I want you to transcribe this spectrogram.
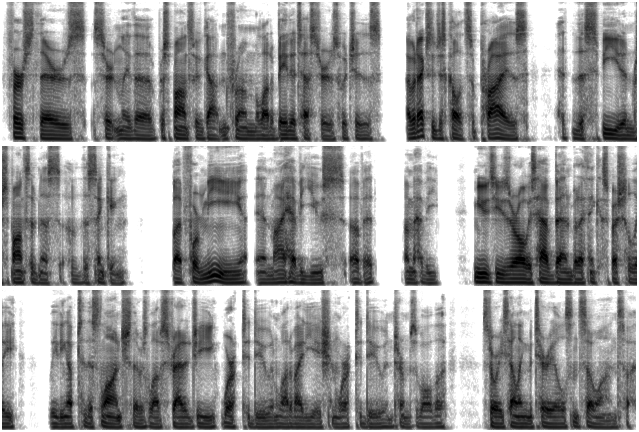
First, there's certainly the response we've gotten from a lot of beta testers, which is, I would actually just call it surprise at the speed and responsiveness of the syncing. But for me and my heavy use of it, I'm a heavy Muse user, always have been, but I think especially leading up to this launch, there was a lot of strategy work to do and a lot of ideation work to do in terms of all the storytelling materials and so on. So I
